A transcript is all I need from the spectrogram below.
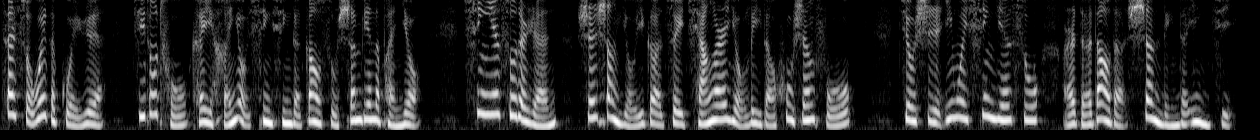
在所谓的鬼月，基督徒可以很有信心的告诉身边的朋友，信耶稣的人身上有一个最强而有力的护身符，就是因为信耶稣而得到的圣灵的印记。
